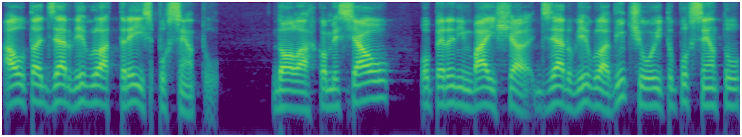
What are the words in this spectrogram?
alta de 0,3%. Dólar comercial operando em baixa de 0,28%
